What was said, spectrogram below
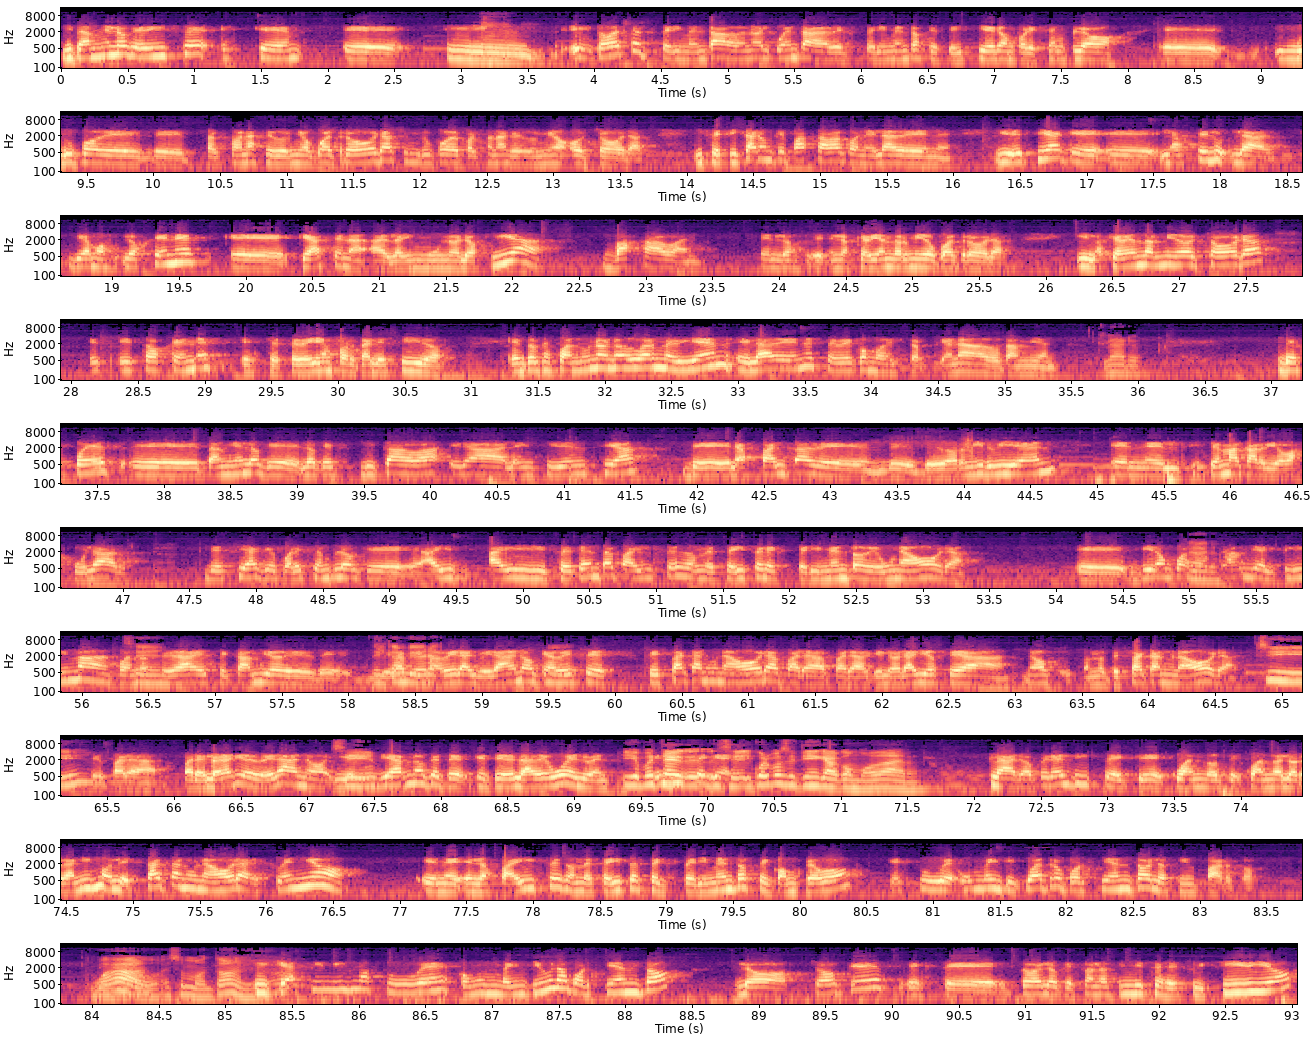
Y también lo que dice es que eh, si, y todo esto experimentado, ¿no? Él cuenta de experimentos que se hicieron, por ejemplo, eh, un grupo de, de personas que durmió cuatro horas y un grupo de personas que durmió ocho horas. Y se fijaron qué pasaba con el ADN. Y decía que eh, las la- digamos, los genes que, hacen a, a la inmunología bajaban en los, en los que habían dormido cuatro horas. Y los que habían dormido ocho horas, es- esos genes este, se veían fortalecidos. Entonces, cuando uno no duerme bien, el ADN se ve como distorsionado también. Claro. Después, eh, también lo que, lo que explicaba era la incidencia de la falta de, de- de dormir bien en el sistema cardiovascular. Decía que, por ejemplo, que hay, hay 70 países donde se hizo el experimento de una hora. Eh, ¿Vieron cuando Claro. cambia el clima? Cuando Sí. se da ese cambio de, de- la cambio primavera al verano, que a veces te sacan una hora para, para que el horario sea, ¿no? Cuando te sacan una hora Sí. para, para el horario de verano Sí. y en invierno que te, que te la devuelven. Y después te- que- el cuerpo se tiene que acomodar. Claro, pero él dice que cuando, te, cuando al organismo le sacan una hora de sueño, en, en los países donde se hizo este experimento se comprobó que sube un 24% los infartos Wow, es un montón. y que asimismo sube como un 21% los choques, este, todo lo que son los índices de suicidio.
